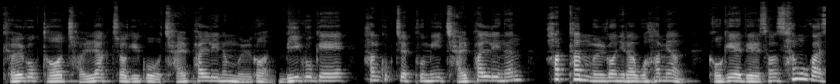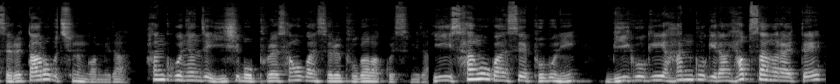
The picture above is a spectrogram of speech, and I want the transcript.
결국 더 전략적이고 잘 팔리는 물건, 미국의 한국 제품이 잘 팔리는 핫한 물건이라고 하면 거기에 대해선 상호관세를 따로 붙이는 겁니다. 한국은 현재 25%의 상호관세를 부과받고 있습니다. 이 상호관세 부분이 미국이 한국이랑 협상을 할 때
